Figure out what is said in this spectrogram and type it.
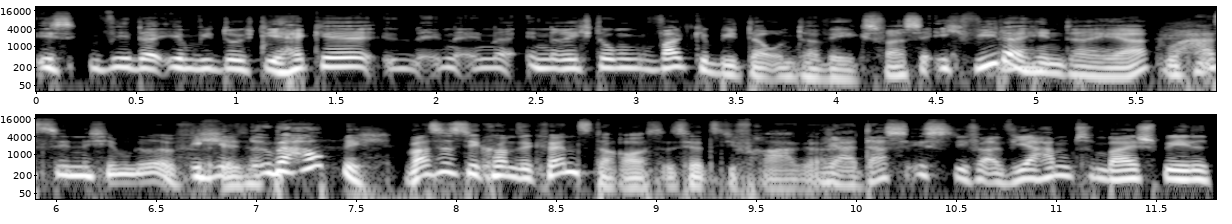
ist wieder irgendwie durch die Hecke in, in, in Richtung Waldgebiet da unterwegs. Weißt du, ich wieder hinterher. Du hast ihn nicht im Griff. Ich Lisa. überhaupt nicht. Was ist die Konsequenz daraus, ist jetzt die Frage. Ja, das ist die Frage. Wir haben zum Beispiel,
